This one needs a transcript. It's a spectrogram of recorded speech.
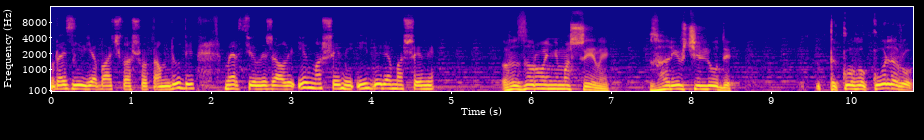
разів я бачила, що там люди мертві лежали і в машині, і біля машини. Розорвані машини, згорівші люди. такого кольору,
